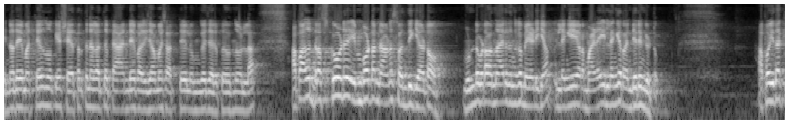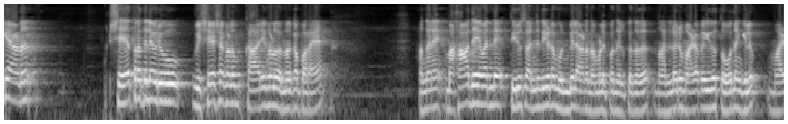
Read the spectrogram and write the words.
പിന്നെ അതേ മറ്റേത് നോക്കിയ ക്ഷേത്രത്തിനകത്ത് പാന്റ് പൈജാമ ഷർട്ട് ലുങ്ക് ചെരുപ്പ് ഒന്നുമില്ല അപ്പോൾ അത് ഡ്രസ് കോഡ് ഇമ്പോർട്ടന്റ് ആണ്. ശ്രദ്ധിക്കുക കേട്ടോ. മുണ്ട് ഇവിടെ വന്നാലും നിങ്ങൾക്ക് മേടിക്കാം. ഇല്ലെങ്കിൽ മഴയില്ലെങ്കിൽ റെന്റിനും കിട്ടും. അപ്പോൾ ഇതൊക്കെയാണ് ക്ഷേത്രത്തിലെ ഒരു വിശേഷങ്ങളും കാര്യങ്ങളും എന്നൊക്കെ പറയാൻ അങ്ങനെ മഹാദേവന്റെ തിരുസന്നിധിയുടെ മുൻപിലാണ് നമ്മളിപ്പോൾ നിൽക്കുന്നത്. നല്ലൊരു മഴ പെയ്തു തോന്നെങ്കിലും മഴ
